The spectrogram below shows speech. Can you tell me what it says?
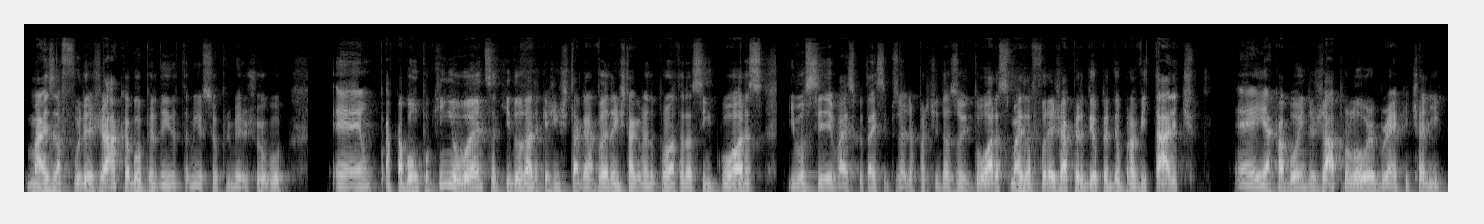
mas a Fúria já acabou perdendo também o seu primeiro jogo é, um, acabou um pouquinho antes aqui do horário que a gente está gravando. A gente está gravando por volta das 5 horas e você vai escutar esse episódio a partir das 8 horas. Mas a Fúria já perdeu, perdeu para Vitality é, e acabou indo já para o lower bracket ali.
